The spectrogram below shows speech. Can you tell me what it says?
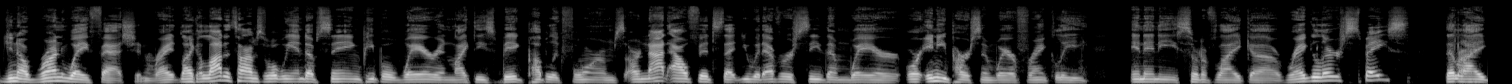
you know, runway fashion, right? Like a lot of times what we end up seeing people wear in like these big public forums are not outfits that you would ever see them wear or any person wear, frankly, in any sort of like uh regular space. That Right. like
